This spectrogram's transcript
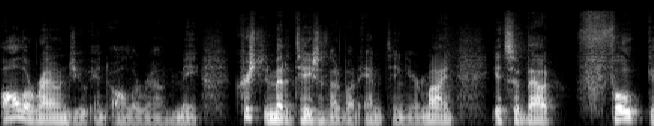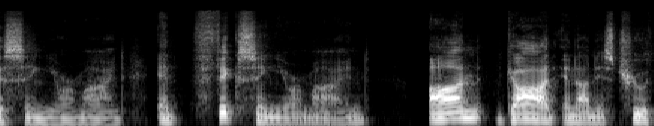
all around you and all around me. Christian meditation is not about emptying your mind. It's about focusing your mind and fixing your mind on god and on his truth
